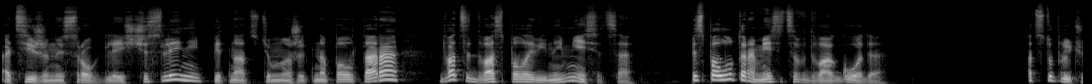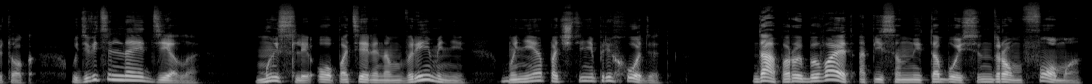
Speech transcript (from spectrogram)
отсиженный срок для исчислений, 15 умножить на полтора, 22 с половиной месяца. Без полутора месяцев два года. Отступлю чуток. Удивительное дело. Мысли о потерянном времени мне почти не приходят. Да, порой бывает описанный тобой синдром ФОМа,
